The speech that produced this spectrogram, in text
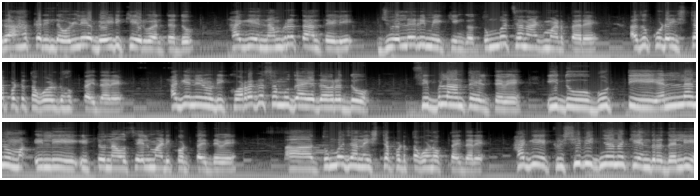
ಗ್ರಾಹಕರಿಂದ ಒಳ್ಳೆಯ ಬೇಡಿಕೆ ಇರುವಂತದ್ದು. ಹಾಗೆ ನಮ್ರತಾ ಅಂತೇಳಿ ಜ್ಯುವೆಲ್ಲರಿ ಮೇಕಿಂಗ್ ತುಂಬಾ ಚೆನ್ನಾಗಿ ಮಾಡ್ತಾರೆ. ಅದು ಕೂಡ ಇಷ್ಟಪಟ್ಟು ತಗೊಂಡು ಹೋಗ್ತಾ ಇದ್ದಾರೆ. ಹಾಗೇನೆ ನೋಡಿ ಕೊರಗ ಸಮುದಾಯದವರದ್ದು ಸಿಬ್ಲಾ ಅಂತ ಹೇಳ್ತೇವೆ. ಇದು ಬುಟ್ಟಿ ಎಲ್ಲಾನು ಇಲ್ಲಿ ಇಟ್ಟು ನಾವು ಸೇಲ್ ಮಾಡಿ ಕೊಡ್ತಾ ಇದ್ದೇವೆ. ಆ, ತುಂಬಾ ಜನ ಇಷ್ಟಪಟ್ಟು ತಗೊಂಡು ಹೋಗ್ತಾ ಇದ್ದಾರೆ. ಹಾಗೆ ಕೃಷಿ ವಿಜ್ಞಾನ ಕೇಂದ್ರದಲ್ಲಿ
